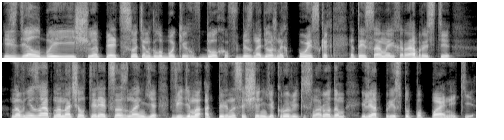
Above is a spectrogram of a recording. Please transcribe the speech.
и сделал бы еще пять сотен глубоких вдохов в безнадежных поисках этой самой храбрости, но внезапно начал терять сознание, видимо, от перенасыщения крови кислородом или от приступа паники.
